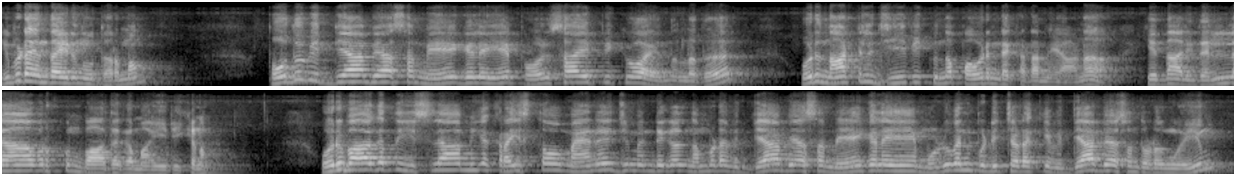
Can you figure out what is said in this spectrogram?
ഇവിടെ എന്തായിരുന്നു ധർമ്മം? പൊതുവിദ്യാഭ്യാസ മേഖലയെ പ്രോത്സാഹിപ്പിക്കുക എന്നുള്ളത് ഒരു നാട്ടിൽ ജീവിക്കുന്ന പൗരന്റെ കടമയാണ്. എന്നാൽ ഇതെല്ലാവർക്കും ബാധകമായിരിക്കണം. ഒരു ഭാഗത്ത് ഇസ്ലാമിക ക്രൈസ്തവ മാനേജ്മെന്റുകൾ നമ്മുടെ വിദ്യാഭ്യാസ മേഖലയെ മുഴുവൻ പിടിച്ചടക്കി വിദ്യാഭ്യാസം തുടങ്ങുകയും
